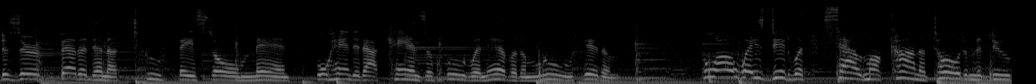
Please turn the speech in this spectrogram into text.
deserve better than a two-faced old man who handed out cans of food whenever the mood hit him. Who always did what Sal Marcana told him to do,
